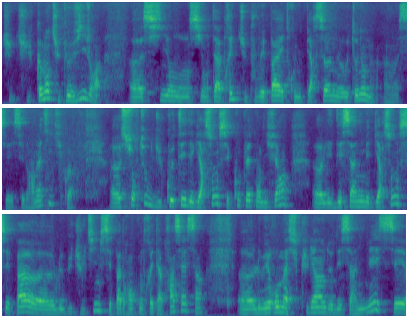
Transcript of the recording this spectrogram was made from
tu, comment tu peux vivre euh, si on si on t'a appris que tu pouvais pas être une personne autonome C'est dramatique, quoi. Euh, surtout que du côté des garçons, c'est complètement différent. Euh, les dessins animés de garçons, c'est pas euh, le but ultime, c'est pas de rencontrer ta princesse. Hein. le héros masculin de dessin animé, c'est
